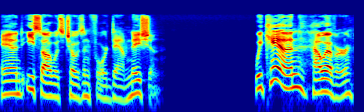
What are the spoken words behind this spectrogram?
and Esau was chosen for damnation. We can, however,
